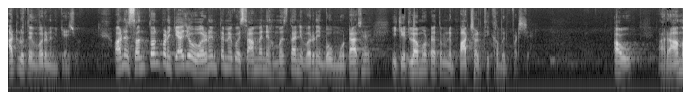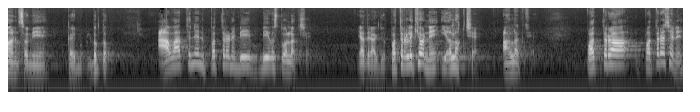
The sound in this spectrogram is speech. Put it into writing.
આટલું તમે વર્ણન કહેજો. અને સંતોન પણ કહેજો, વર્ણન તમે કોઈ સામાન્ય સમજતાની વર્ણન બહુ મોટા છે એ કેટલા મોટા તમને પાછળથી ખબર પડશે. આવું આ રામાન સ્વામીએ કઈ મોકલ્યું ભક્તો, આ વાતને ને પત્રને બે બે વસ્તુ અલગ છે. યાદ રાખજો, પત્ર લખ્યો ને એ અલગ છે. આ અલગ છે. પત્ર પત્ર છે ને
